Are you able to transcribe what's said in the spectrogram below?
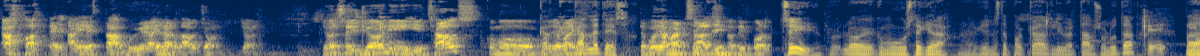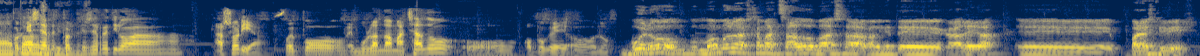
Ah, ahí está, muy bien, ahí le has dado John. John. John soy John y, y Charles, ¿cómo, cómo Ca- llamáis? Carletes. Te puedo llamar Charles, no te importa. Sí, lo que- como usted quiera. Aquí en este podcast, libertad absoluta. Que, Para ¿y ¿por, qué se, las por qué opiniones. se retiró a, a Soria? ¿Fue por, emulando a Machado o, o porque o no? Bueno, es que ha marchado más a Gabinete Galera eh, para escribir.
